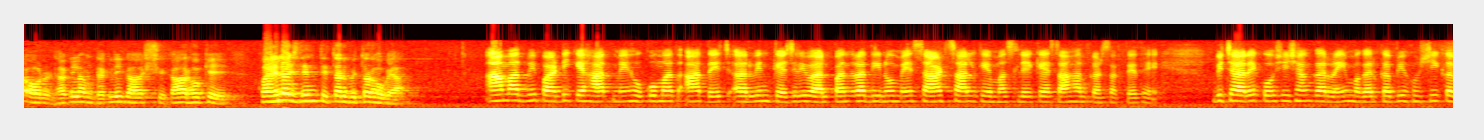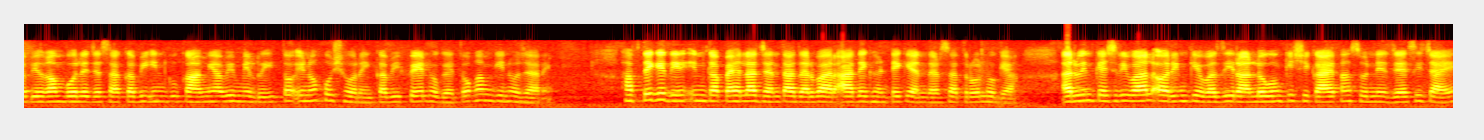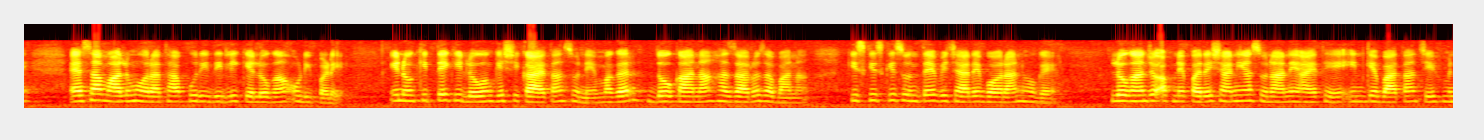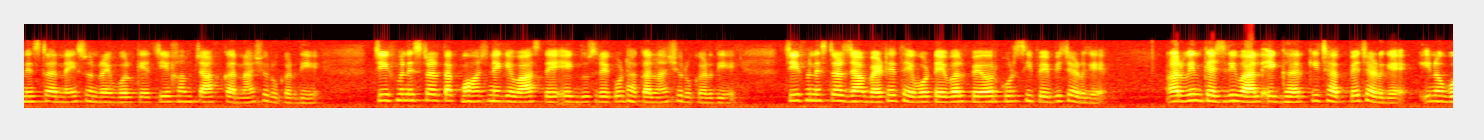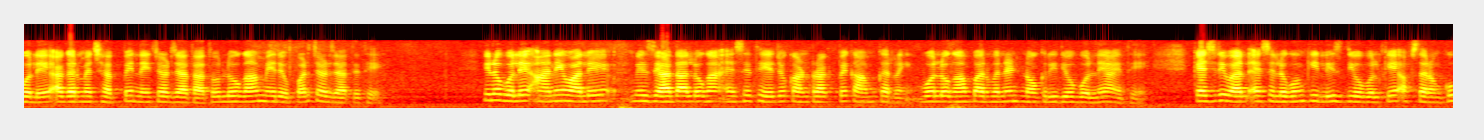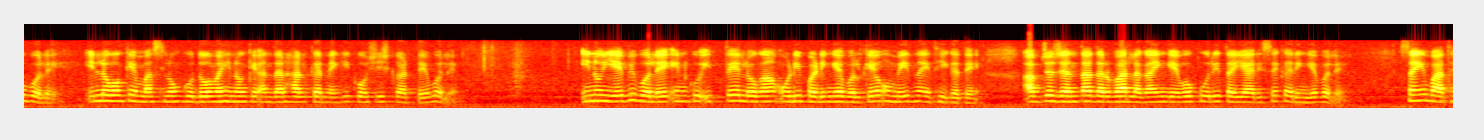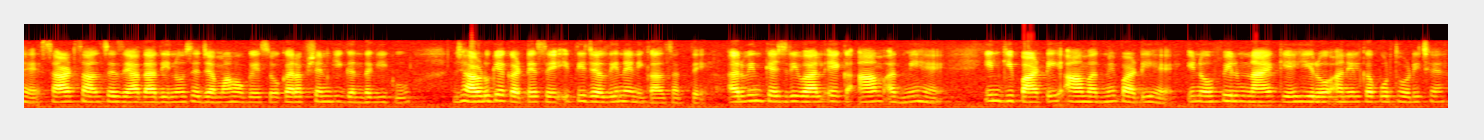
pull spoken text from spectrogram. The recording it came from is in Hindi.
और ढकलम ढकली का शिकार होके पहले दिन तितर बितर हो गया। आम आदमी पार्टी के हाथ में हुकूमत आते अरविंद केजरीवाल पंद्रह दिनों में साठ साल के मसले कैसा हल कर सकते थे। बेचारे कोशिशें कर रही, मगर कभी खुशी, कभी गम बोले जैसा, कभी इनको कामयाबी मिल रही तो इन्हों खुश हो रही, कभी फेल हो गए तो गमगीन हो जा रहे। हफ़्ते के दिन इनका पहला जनता दरबार आधे घंटे के अंदर सतरोल हो गया। अरविंद केजरीवाल और इनके वजीरा लोगों की शिकायतें सुनने जैसी चाहे, ऐसा मालूम हो रहा था पूरी दिल्ली के लोग उड़ी पड़े। इन्हों कितने की लोगों की शिकायतें सुने, मगर दो काना, हज़ारों जबाना किस किस की सुनते बेचारे बौरान हो गए। लोग जो अपने परेशानियाँ सुनाने आए थे, इनके बातें चीफ मिनिस्टर नहीं सुन रहे बोल के चीख हम चाक करना शुरू कर दिए। चीफ मिनिस्टर तक पहुँचने के वास्ते एक दूसरे को ढकलना शुरू कर दिए। चीफ मिनिस्टर जहाँ बैठे थे, वो टेबल पे और कुर्सी पे भी चढ़ गए। अरविंद केजरीवाल एक घर की छत पे चढ़ गए। इन्हों बोले, अगर मैं छत पे नहीं चढ़ जाता तो लोग मेरे ऊपर चढ़ जाते थे। इन्हों बोले, आने वाले में ज़्यादा लोग ऐसे थे जो कॉन्ट्रैक्ट पे काम कर रहे। वो लोग परमानेंट नौकरी दियो बोलने आए थे। केजरीवाल ऐसे लोगों की लिस्ट दियो बोल के अफसरों को बोले। इन लोगों के मसलों को दो महीनों के अंदर हल करने की कोशिश करते बोले। इन्हों ये भी बोले, इनको इतने लोग उड़ी पड़ेंगे बोल के उम्मीद नहीं थी कहते अब जो जनता दरबार लगाएँगे, वो पूरी तैयारी से करेंगे बोले। सही बात है, साठ साल से ज़्यादा दिनों से जमा हो गई सो करप्शन की गंदगी को झाड़ू के कट्टे से इतनी जल्दी नहीं निकाल सकते। अरविंद केजरीवाल एक आम आदमी है। इनकी पार्टी आम आदमी पार्टी है। इन्हों फ़िल्म नायक के हीरो अनिल कपूर थोड़ी छे।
